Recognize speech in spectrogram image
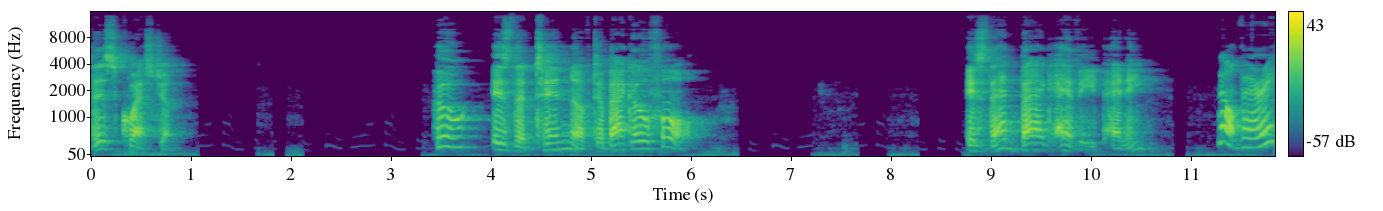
this question Who is the tin of tobacco for? Is that bag heavy, Penny? Not very.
